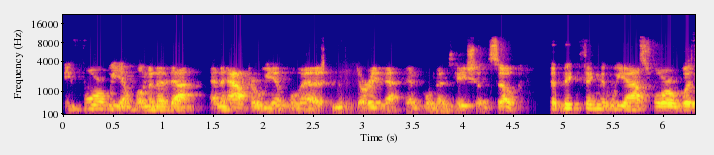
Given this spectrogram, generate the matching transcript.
before we implemented that and after we implemented during that implementation. So the big thing that we asked for was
